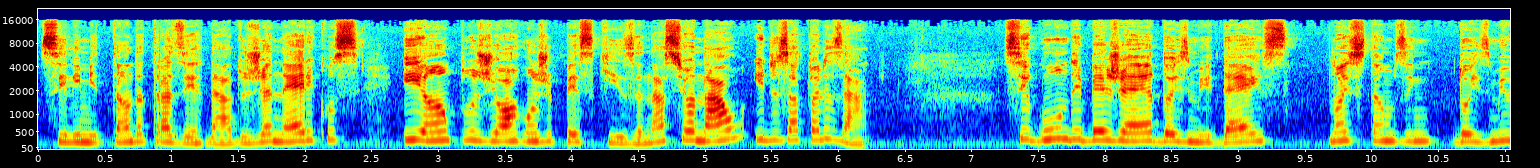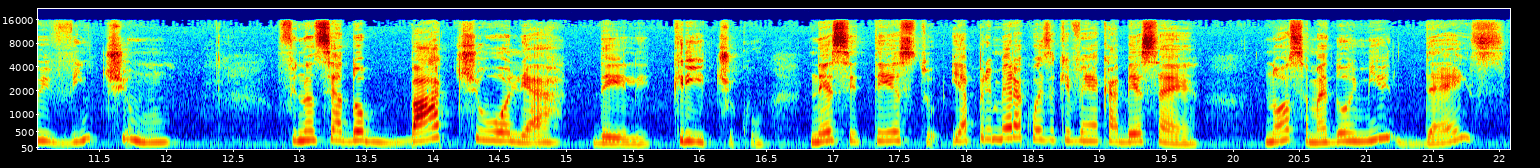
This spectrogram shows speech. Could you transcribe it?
se limitando a trazer dados genéricos e amplos de órgãos de pesquisa nacional e desatualizado. Segundo IBGE 2010, nós estamos em 2021. O financiador bate o olhar dele, crítico, nesse texto e a primeira coisa que vem à cabeça é: nossa, mas 2010?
